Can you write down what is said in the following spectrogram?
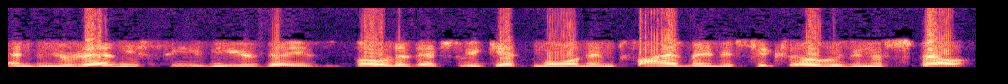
and you rarely see these days bowlers actually get more than five, maybe six overs in a spell.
